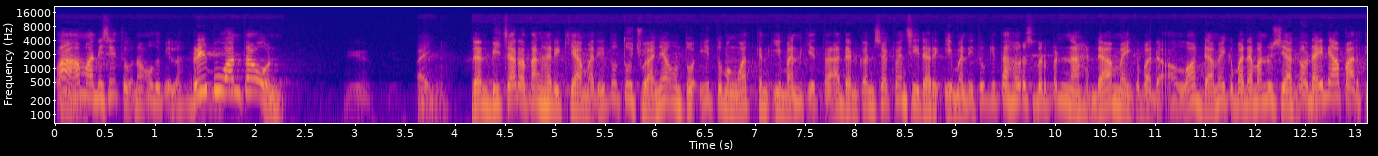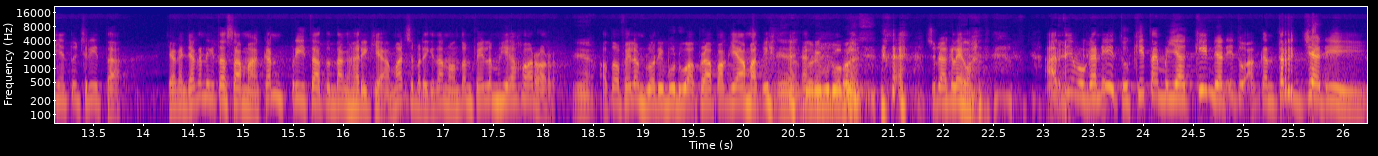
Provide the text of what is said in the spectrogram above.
Lama di situ. Naudzubillah. Ribuan tahun. Iya. Baik. Dan bicara tentang hari kiamat itu tujuannya untuk itu menguatkan iman kita. Dan konsekuensi dari iman itu kita harus berbenah. Damai kepada Allah, damai kepada manusia. Kalau nah ini apa artinya itu cerita. Jangan-jangan kita samakan berita tentang hari kiamat seperti kita nonton film horor iya. atau film 2002 berapa kiamat? Iya, 2012 sudah kelewat. Artinya bukan itu, kita meyakini dan itu akan terjadi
